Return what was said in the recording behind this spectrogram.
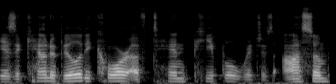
Has accountability core of 10 people, which is awesome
